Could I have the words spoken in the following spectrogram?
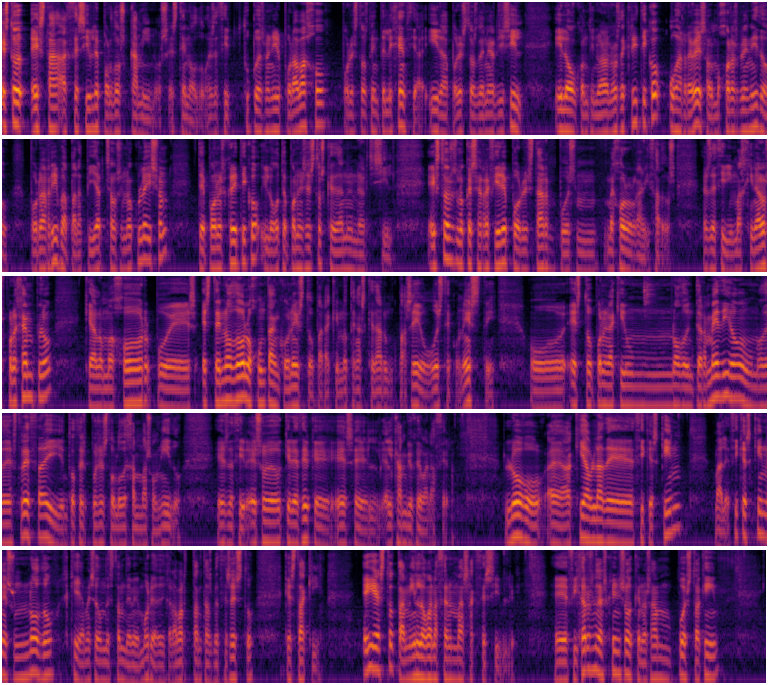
esto está accesible por dos caminos, este nodo. Es decir, tú puedes venir por abajo, por estos de inteligencia, ir a por estos de Energy Shield y luego continuar a los de crítico, o al revés, a lo mejor has venido por arriba para pillar Chaos Inoculation, te pones crítico y luego te pones estos que dan Energy Shield. Esto es lo que se refiere por estar pues mejor organizados. Es decir, imaginaros, por ejemplo, que a lo mejor pues este nodo lo juntan con esto para que no tengas que dar un paseo, o este con este, o esto ponen aquí un nodo intermedio, uno de destreza y entonces pues esto lo dejan más unido. Es decir, eso quiere decir que es el, cambio que van a hacer. Luego, eh, aquí habla de Thick Skin. Vale, Thick Skin es un nodo, es que ya me sé dónde están de memoria de grabar tantas veces esto, que está aquí. Y esto también lo van a hacer más accesible. Eh, fijaros en el screenshot que nos han puesto aquí,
